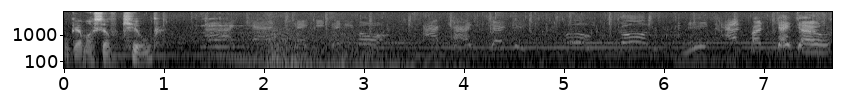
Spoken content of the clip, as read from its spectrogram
Or get myself killed. I can't take it anymore. I can't take it. Oh God, meat and potatoes.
